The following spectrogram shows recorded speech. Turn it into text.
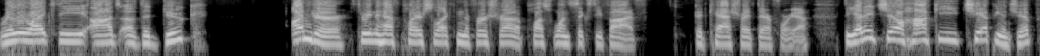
Really like the odds of the Duke under three and a half players selected in the first round at plus 165. Good cash right there for you. The NHL Hockey Championship,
